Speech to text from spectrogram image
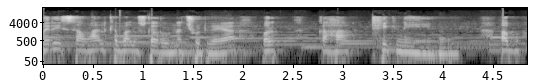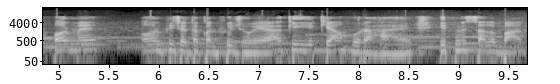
मेरे इस सवाल के बाद उसका रोना छूट गया और कहा, ठीक नहीं हूँ। अब और मैं और भी ज़्यादा कंफ्यूज हो गया कि ये क्या हो रहा है। इतने सालों बाद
